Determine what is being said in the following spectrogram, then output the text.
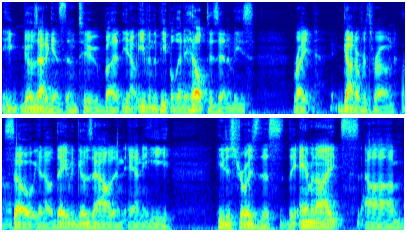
he goes out against them too. But you know even the people that helped his enemies, right, got overthrown. So you know David goes out and and he he destroys this the Ammonites, um,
